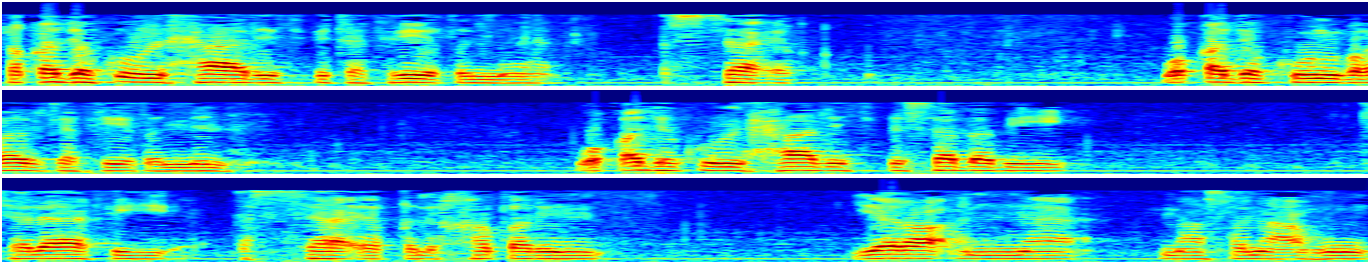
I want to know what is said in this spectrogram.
فقد يكون الحادث بتفريط من السائق وقد يكون بغير تفريط منه. وقد يكون الحادث بسبب تلافي السائق لخطر يرى أن ما صنعه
